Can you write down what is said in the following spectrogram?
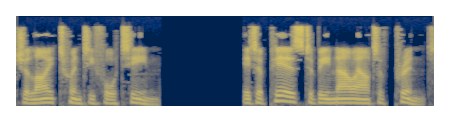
July 2014. It appears to be now out of print.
